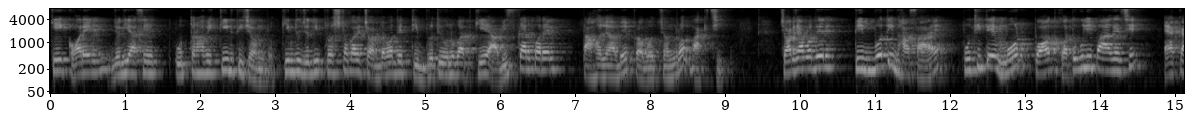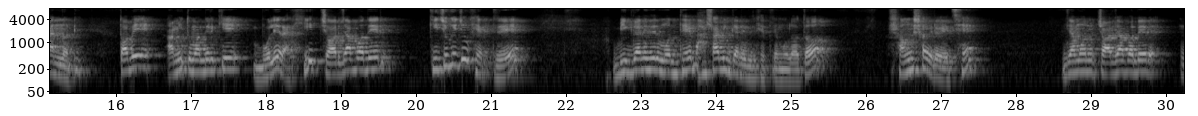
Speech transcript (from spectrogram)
কে করেন? যদি আসে উত্তর হবে কীর্তিচন্দ্র। কিন্তু যদি প্রশ্ন করে চর্যাপদের তিব্বতী অনুবাদ কে আবিষ্কার করেন? তাহলে হবে প্রবোধচন্দ্র বাগচি। চর্যাপদের তিব্বতী ভাষায় পুঁথিতে মোট পদ কতগুলি পাওয়া গেছে? একান্নটি। তবে আমি তোমাদেরকে বলে রাখি চর্যাপদের কিছু কিছু ক্ষেত্রে বিজ্ঞানীদের মধ্যে, ভাষা বিজ্ঞানীদের ক্ষেত্রে মূলত সংশয় রয়েছে। যেমন চর্যাপদের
